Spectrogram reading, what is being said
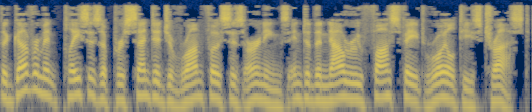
The government places a percentage of Ronphos's earnings into the Nauru Phosphate Royalties Trust.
